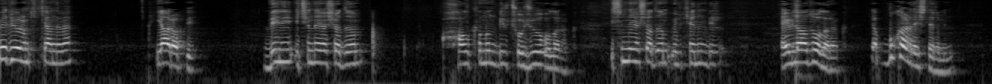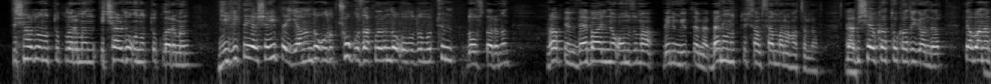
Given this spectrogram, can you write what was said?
Ve diyorum ki kendime Ya Rabbi beni içinde yaşadığım halkımın bir çocuğu olarak, içinde yaşadığım ülkenin bir evladı olarak ya bu kardeşlerimin dışarıda unuttuklarımın, içeride unuttuklarımın, birlikte yaşayıp da yanında olup çok uzaklarında olduğumu tüm dostlarımın Rabbim vebalini omzuma benim yükleme. Ben unuttuysam sen bana hatırlat. Ya bir Şevkat Tokat'ı gönder. Ya bana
